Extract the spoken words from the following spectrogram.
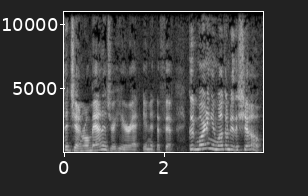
the general manager here at Inn at the Fifth. Good morning, and welcome to the show.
